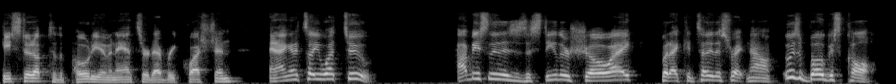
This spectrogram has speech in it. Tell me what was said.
He stood up to the podium and answered every question. And I'm going to tell you what, too. Obviously, this is a Steelers show, Ike, but I can tell you this right now. It was a bogus call.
